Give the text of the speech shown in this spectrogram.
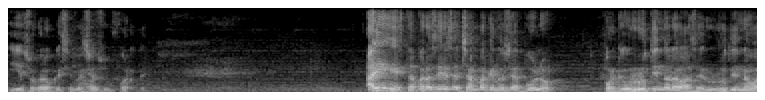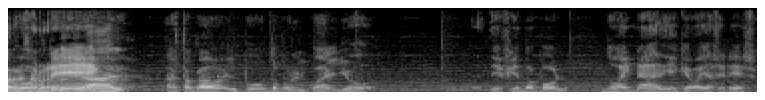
Y eso creo que siempre ha sido su fuerte. ¿Alguien está para hacer esa chamba que no sea Polo? Porque Urruti no la va a hacer. Urruti no va a regresar con lateral. Has tocado el punto por el cual yo defiendo a Polo. No hay nadie que vaya a hacer eso.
